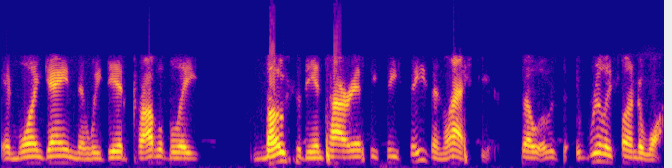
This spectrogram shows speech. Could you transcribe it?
in one game than we did probably most of the entire SEC season last year. So it was really fun to watch.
